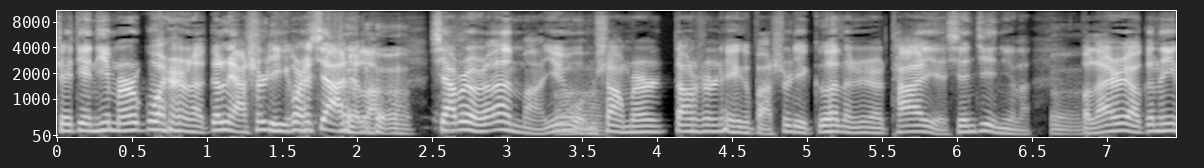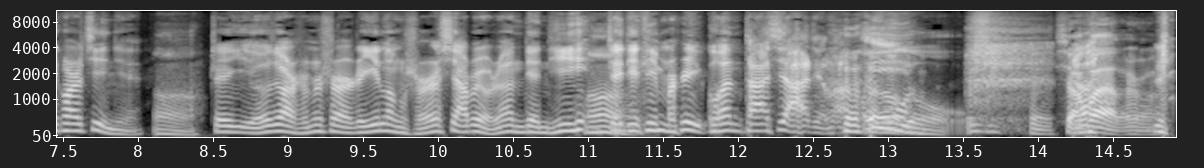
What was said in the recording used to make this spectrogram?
这电梯门关上了，跟俩尸体一块下去了。下边有人摁嘛，因为我们上边当时那个把尸体搁在那儿，他也先进去了。嗯本来是要跟他一块进去，嗯，这有点什么事儿，这一愣神儿，下边有人按电梯，嗯这电梯门一关，他下去了。哎呦 吓坏了是吧？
